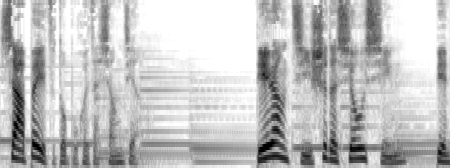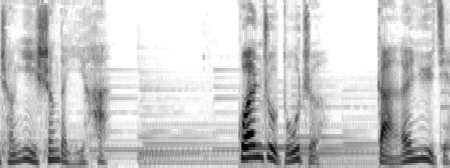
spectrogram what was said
下辈子都不会再相见了。别让几世的修行变成一生的遗憾。关注读者，感恩遇见。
